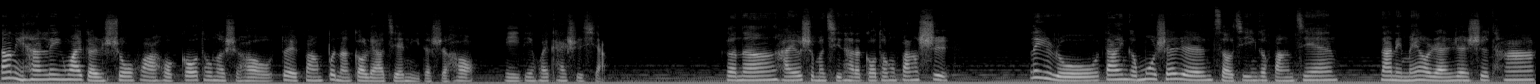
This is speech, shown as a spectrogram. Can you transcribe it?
当你和另外一个人说话或沟通的时候，对方不能够了解你的时候，你一定会开始想，可能还有什么其他的沟通方式。例如，当一个陌生人走进一个房间。那里没有人认识他，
